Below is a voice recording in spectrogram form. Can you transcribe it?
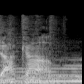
bowmanglobalchange.com.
